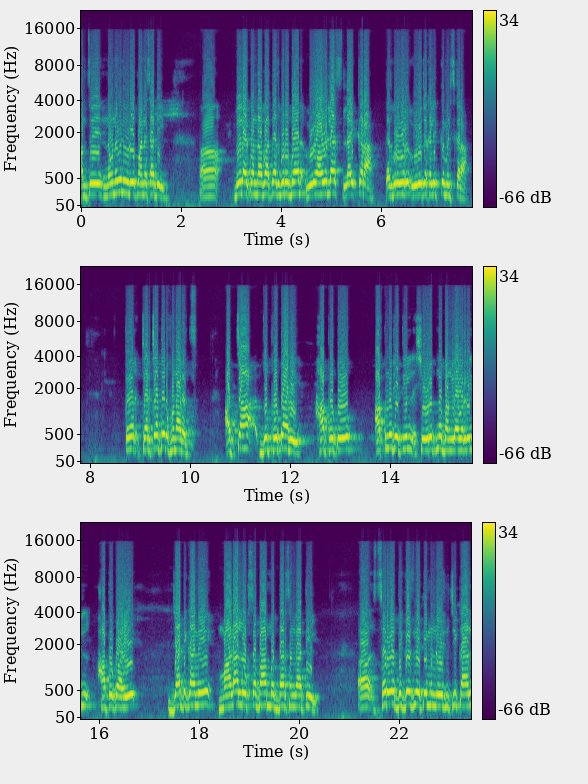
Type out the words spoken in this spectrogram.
आमचे नवनवीन व्हिडिओ पाहण्यासाठी बेल आयकॉन दाबा. त्याचबरोबर व्हिडिओ आवडल्यास लाईक करा. त्याचबरोबर व्हिडिओच्या खाली कमेंट्स करा. तर चर्चा तर होणारच. आजचा जो फोटो आहे हा फोटो अकलूज येथील शिवरत्न बंगल्यावरील हा फोटो आहे. ज्या ठिकाणी माडा लोकसभा मतदारसंघातील सर्व दिग्गज नेते मंडळींची काल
